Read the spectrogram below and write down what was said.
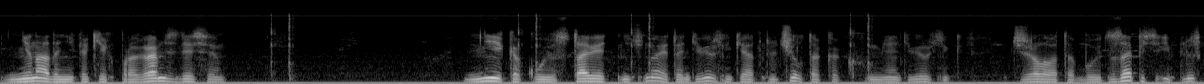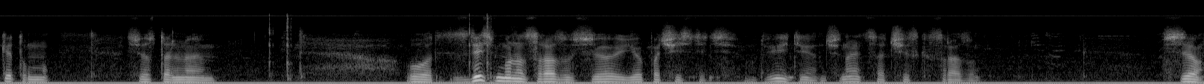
Не надо никаких программ здесь. Никакую ставить. Ничего. Ну, это антивирусник я отключил, так как у меня антивирусник тяжеловато будет запись и плюс к этому все остальное. Вот здесь можно сразу все ее почистить. Вот видите начинается очистка сразу. Все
